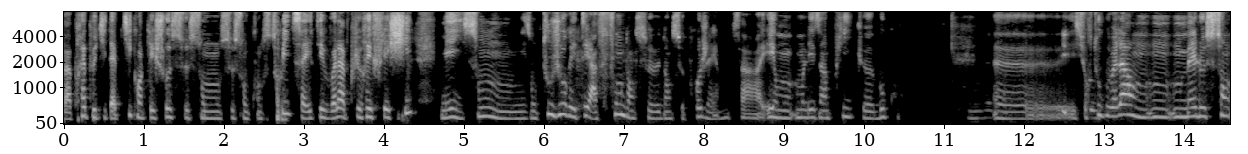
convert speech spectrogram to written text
après, petit à petit, quand les choses se sont, se sont construites, ça a été voilà plus réfléchi, mais ils sont, ils ont toujours été à fond dans ce, dans ce projet. Hein, ça, et on, les implique beaucoup. et surtout voilà, on, met le sens,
